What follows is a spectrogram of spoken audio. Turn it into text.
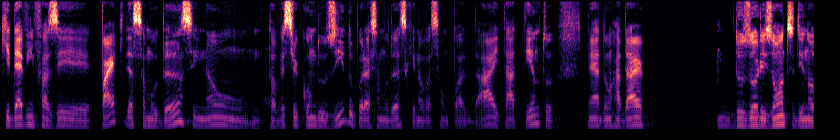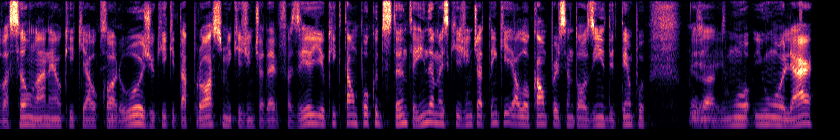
que devem fazer parte dessa mudança e não talvez ser conduzido por essa mudança que a inovação pode dar e estar tá atento né, de um radar dos horizontes de inovação lá, né? O que, que é o core Sim. hoje, o que está próximo e que a gente já deve fazer e o que está um pouco distante ainda, mas que a gente já tem que alocar um percentualzinho de tempo é, e, um, e, um, olhar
